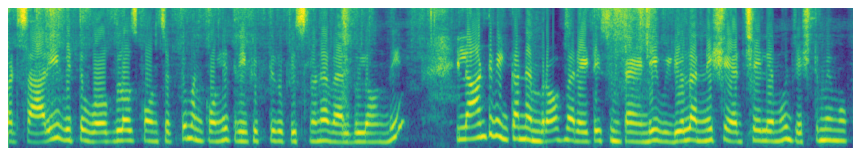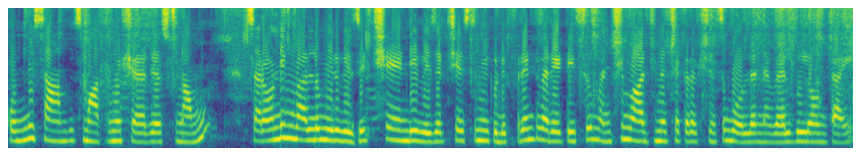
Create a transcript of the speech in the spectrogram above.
But sari with work blouse concept మనకు ఓన్లీ త్రీ ఫిఫ్టీ రూపీస్లోనే అవైలబుల్లో ఉంది. ఇలాంటివి ఇంకా నెంబర్ ఆఫ్ వెరైటీస్ ఉంటాయండి. వీడియోలు అన్ని షేర్ చేయలేము. జస్ట్ మేము కొన్ని శాంపిల్స్ మాత్రమే షేర్ చేస్తున్నాము. సరౌండింగ్ వాళ్ళు మీరు విజిట్ చేయండి. విజిట్ చేస్తే మీకు డిఫరెంట్ వెరైటీస్ మంచి మార్జిన్ వచ్చే కలెక్షన్స్ బోల్డ్ అండ్ అవైలబుల్లో ఉంటాయి.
